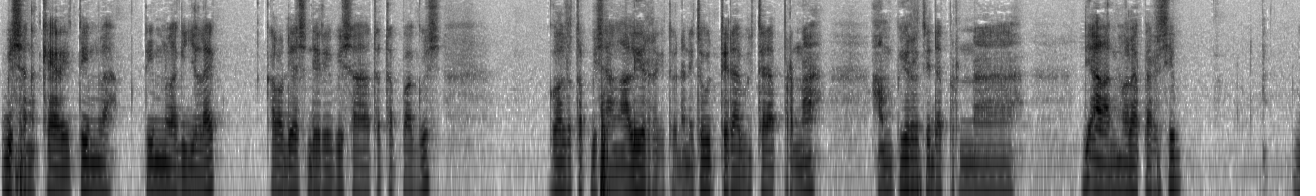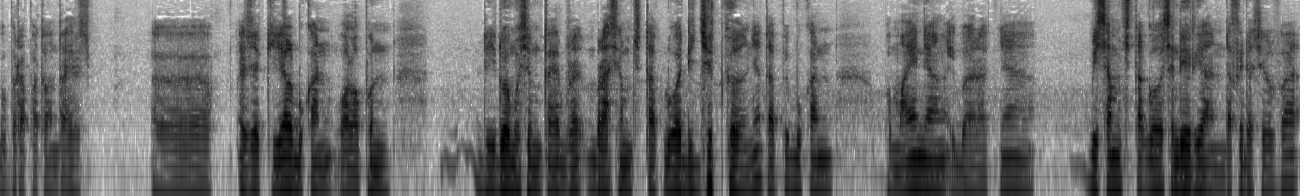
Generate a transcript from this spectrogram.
bisa nge-carry tim lah. Tim lagi jelek kalau dia sendiri bisa tetap bagus gol tetap bisa ngalir gitu. Dan itu tidak tidak pernah hampir tidak pernah dialami oleh Persib beberapa tahun terakhir. Uh, Ezekiel bukan walaupun di dua musim terakhir berhasil mencetak dua digit golnya tapi bukan pemain yang ibaratnya bisa mencetak gol sendirian. David Silva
